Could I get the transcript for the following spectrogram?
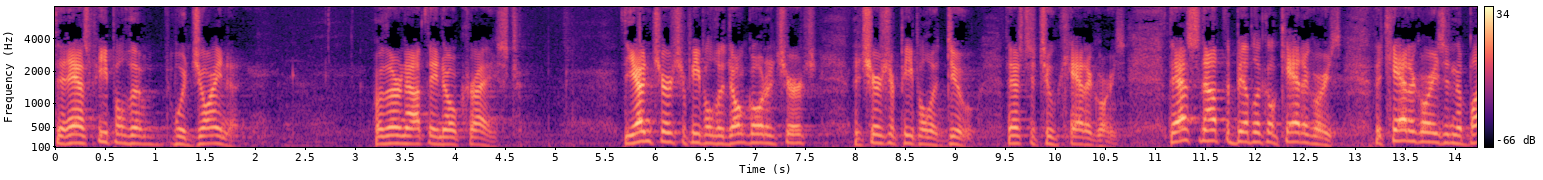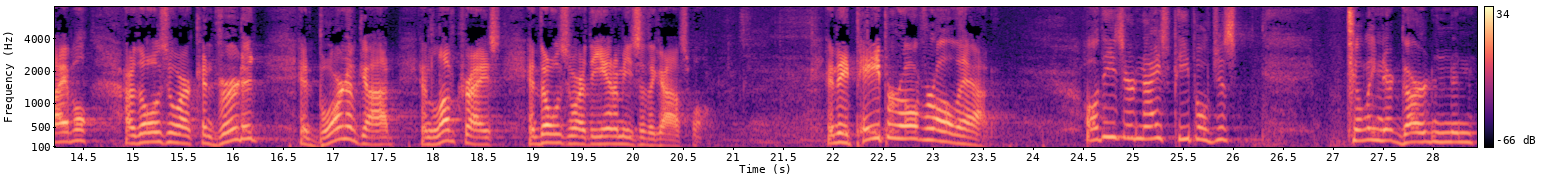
that has people that would join it, whether or not they know Christ. The unchurched are people that don't go to church, the church are people that do. That's the two categories. That's not the biblical categories. The categories in the Bible are those who are converted and born of God and love Christ, and those who are the enemies of the gospel. And they paper over all that. Oh, these are nice people just tilling their garden and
